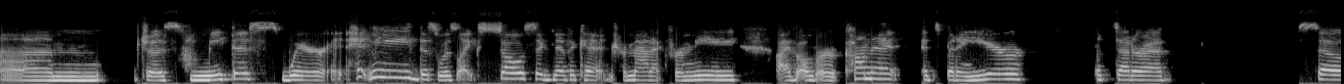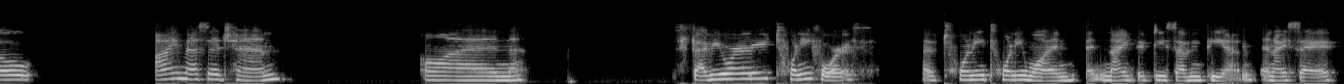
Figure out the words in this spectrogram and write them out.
um, just meet this where it hit me. This was like so significant and traumatic for me. I've overcome it. It's been a year, etc. So I message him on February 24th of 2021 at 9:57 p.m. and I say,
